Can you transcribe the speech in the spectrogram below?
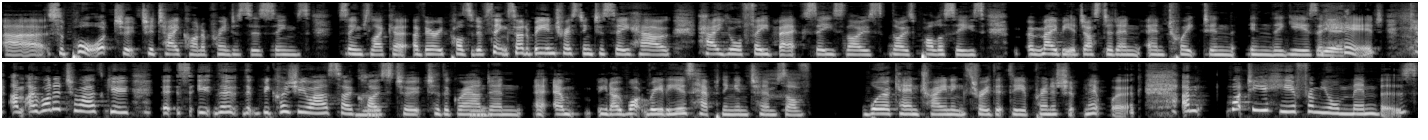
uh, support to, to take on apprentices seems seems like a, a, very positive thing. So it'd be interesting to see how how your feedback sees those those policies maybe adjusted and, and tweaked in in the years ahead. Um, I wanted to ask you the, the, because you are so mm-hmm. close to to the ground mm. and and you know what really is happening in terms of work and training through the, the apprenticeship network. Um, what do you hear from your members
